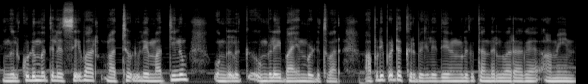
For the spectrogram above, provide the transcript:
உங்கள் குடும்பத்தில் செய்வார். மற்றவர்களுடைய மத்தியிலும் உங்களுக்கு உங்களை பயன்படுத்துவார். அப்படிப்பட்ட கிருபைகளை தேவங்களுக்கு தந்தல்வராக அமேன்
